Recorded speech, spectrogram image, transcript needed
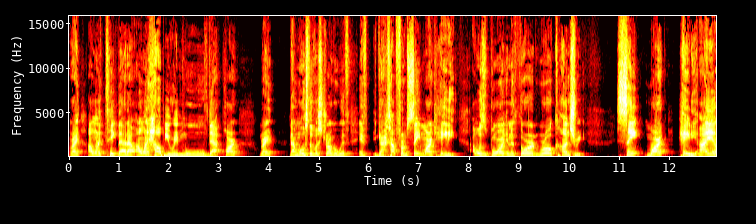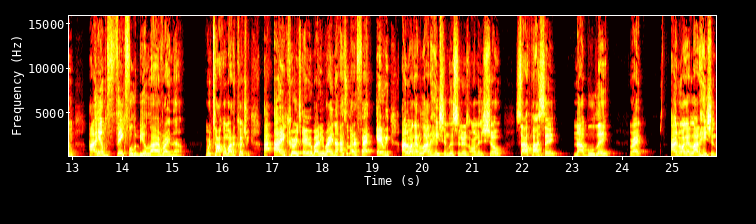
Right. I want to take that out. I want to help you remove that part. Right. That most of us struggle with. If guys, I'm from St. Marc, Haiti. I was born in a third world country. St. Marc, Haiti. I am, I am thankful to be alive right now. We're talking about a country. I, I encourage everybody right now. As a matter of fact, every I know I got a lot of Haitian listeners on this show. South Passe, not Boule, right? I know I got a lot of Haitian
